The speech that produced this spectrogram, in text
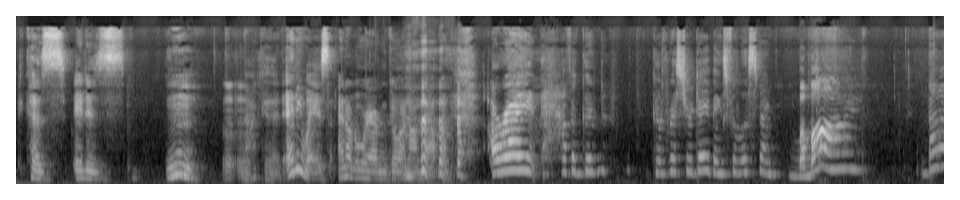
because it is mm, not good. Anyways, I don't know where I'm going on that one. All right, have a good good rest of your day. Thanks for listening. Bye-bye. Bye.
